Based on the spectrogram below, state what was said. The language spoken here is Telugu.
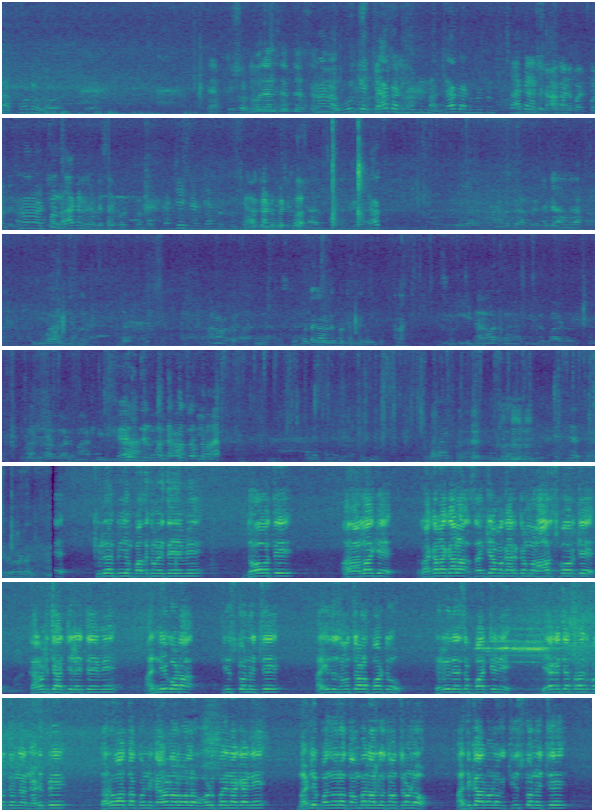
నా ఫోటో చేస్తాను? ఊరికే చాక్ అడ్డు పెట్టున్నా చాక్ అడ్డు పెట్టున్నా. అన్నా, అన్నా, అట్లా. చాక్ అడ్డు పెట్టుకో చాక్ ఈ నవరత్న వాడు వాడు మాట్లాడి కిలో బియ్యం పథకం అయితే ఏమి? దోవతి అలాగే రకరకాల సంక్షేమ కార్యక్రమాలు హార్స్ పవర్కి కరెంట్ ఛార్జీలు అయితే ఏమి? అన్నీ కూడా తీసుకొని వచ్చి ఐదు సంవత్సరాల పాటు తెలుగుదేశం పార్టీని ఏకఛత్రాధిపత్యంగా నడిపి తరువాత కొన్ని కారణాల వల్ల ఓడిపోయినా కానీ మళ్ళీ పంతొమ్మిది వందల తొంభై నాలుగో సంవత్సరంలో అధికారంలోకి తీసుకొని వచ్చి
